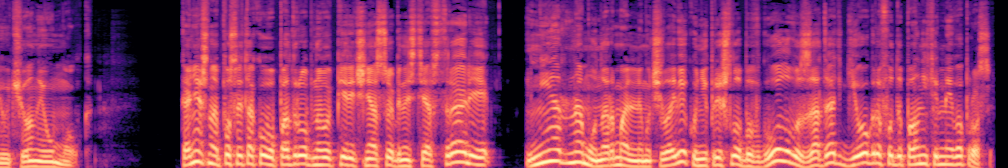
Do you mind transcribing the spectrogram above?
и ученый умолк. Конечно, после такого подробного перечня особенностей Австралии ни одному нормальному человеку не пришло бы в голову задать географу дополнительные вопросы.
